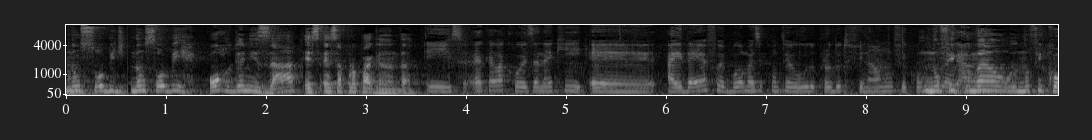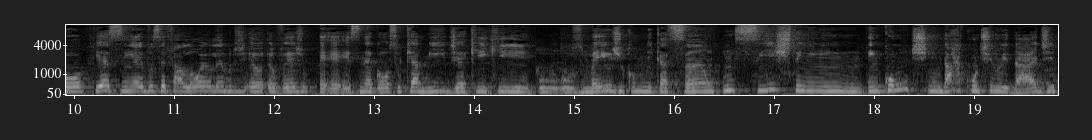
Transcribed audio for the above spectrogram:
não soube, não soube organizar essa propaganda. Isso, é aquela coisa, né, que é, a ideia foi boa, mas o conteúdo, o produto final não ficou muito não fico, não, não ficou. E assim, aí você falou, eu lembro de. Eu, eu vejo é, é, esse negócio que a mídia, que, que os meios de comunicação insistem em, em, em, dar continuidade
